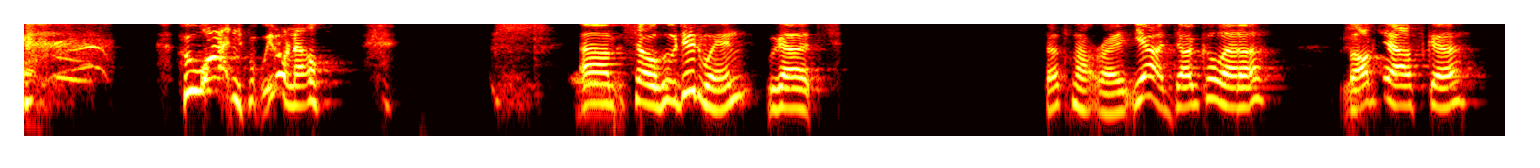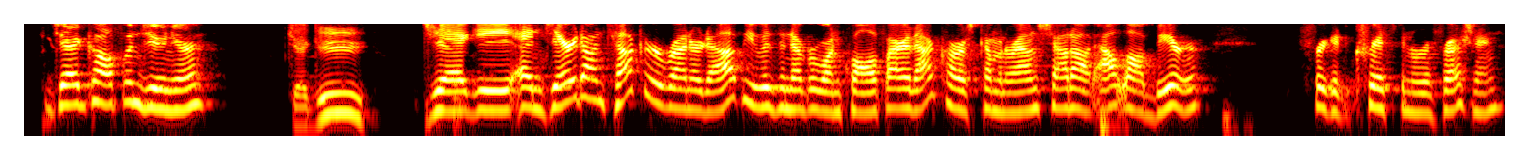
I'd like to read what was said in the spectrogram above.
who won? We don't know. Um, so who did win? We got. That's not right. Yeah, Doug Kalitta, Yeah. Bob Tasca, Jeg Coughlin Jr., Jaggy. Jaggy, and Jerry Don Tucker runnered up. He was the number one qualifier. That car's coming around. Shout out Outlaw Beer. Friggin' crisp and refreshing.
